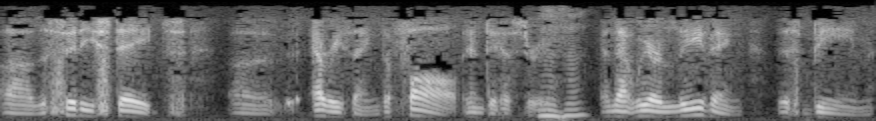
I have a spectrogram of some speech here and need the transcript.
uh, the city states, uh, everything, the fall into history, Mm-hmm. and that we are leaving this beam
